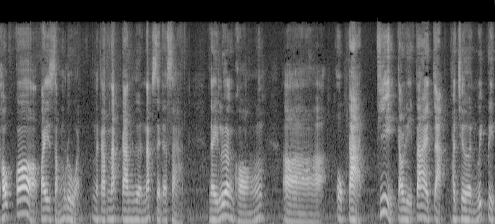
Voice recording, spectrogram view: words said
เขาก็ไปสำรวจนะครับนักการเงินนักเศรษฐศาสตร์ ในเรื่องของอาโอกาสที่เกาหลีใต้จะเผชิญวิกฤต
